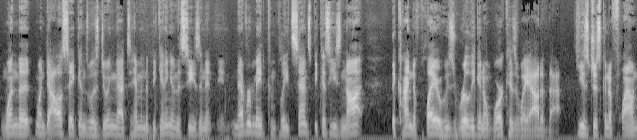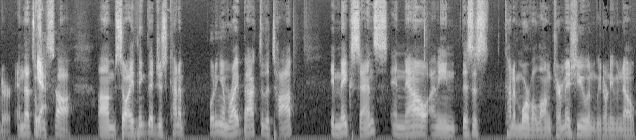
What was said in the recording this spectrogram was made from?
when the when Dallas Eakins was doing that to him in the beginning of the season, it, it never made complete sense because he's not the kind of player who's really going to work his way out of that. He's just going to flounder, and that's what Yeah. we saw. Um, so I think that just kind of putting him right back to the top, it makes sense. And now, I mean, this is kind of more of a long term issue, and we don't even know.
